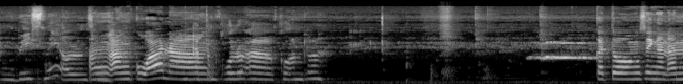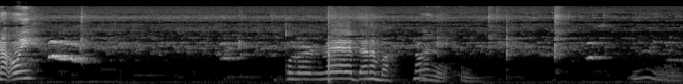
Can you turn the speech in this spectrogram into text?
Ang base ni or Ang ang kuan ang katong color ah ko anra. katong singan ana oy. Color red ano ba? No? Ani. Mm. Mm.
